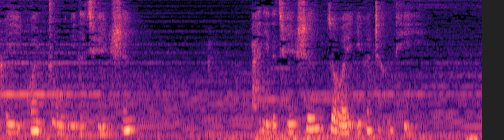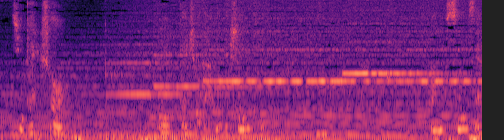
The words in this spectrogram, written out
可以关注你的全身，把你的全身作为一个整体去感受，对，感受到你的身体放松下来。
